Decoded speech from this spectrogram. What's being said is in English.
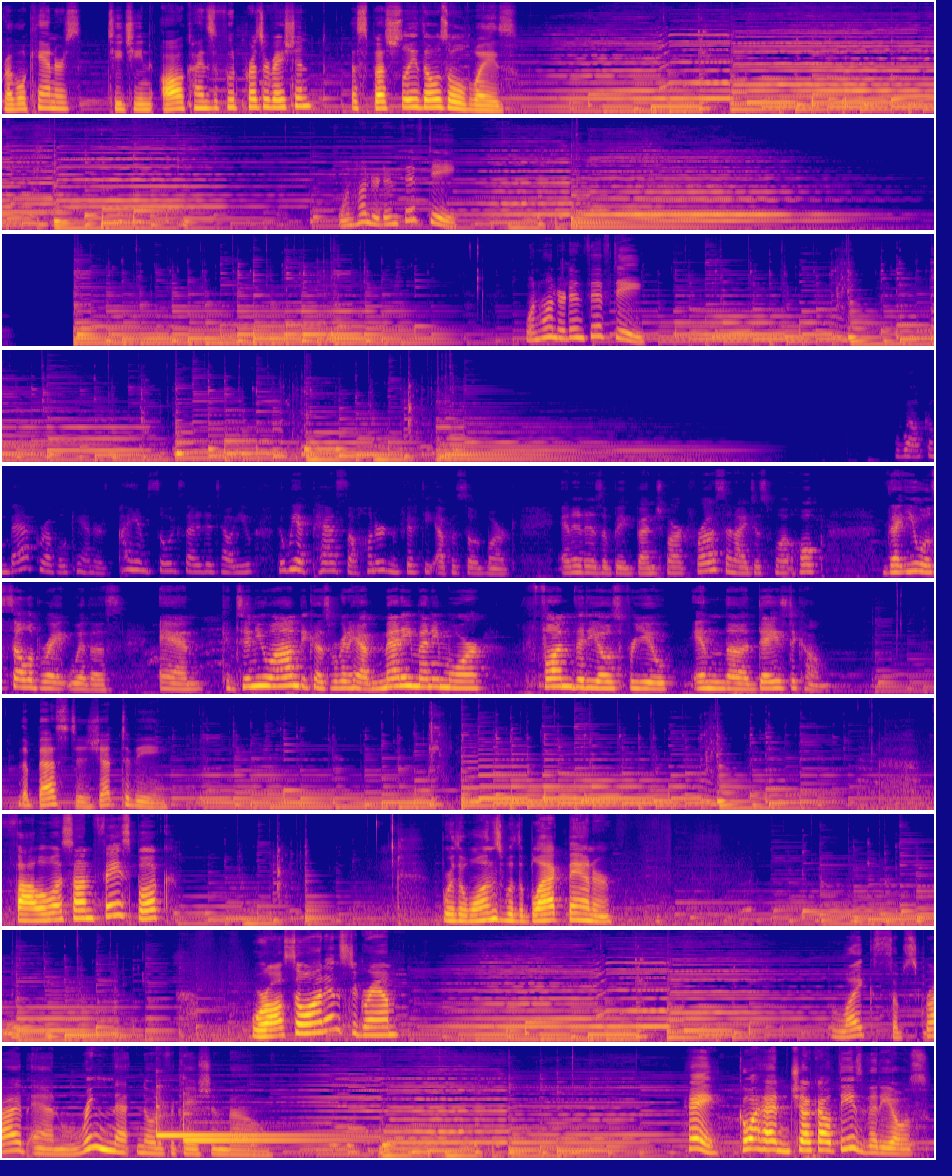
Rebel Canners, teaching all kinds of food preservation, especially those old ways. One hundred and fifty. One hundred and fifty. Welcome back, Rebel Canners. I am so excited to tell you that we have passed the 150 episode mark, and it is a big benchmark for us. And I just want, hope that you will celebrate with us and continue on because we're going to have many, many more fun videos for you in the days to come. The best is yet to be. Follow us on Facebook. We're the ones with the black banner. We're also on Instagram. Like, subscribe, and ring that notification bell. Hey, go ahead and check out these videos.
